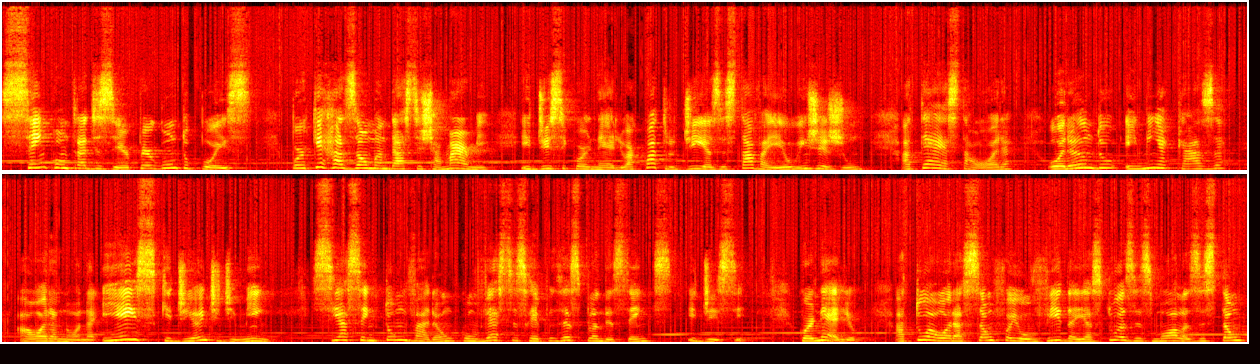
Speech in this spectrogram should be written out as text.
sem contradizer. Pergunto, pois, por que razão mandaste chamar-me? E disse Cornélio: Há quatro dias estava eu em jejum, até esta hora, orando em minha casa, a hora nona. E eis que diante de mim se assentou um varão com vestes resplandecentes e disse: Cornélio, a tua oração foi ouvida e as tuas esmolas estão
